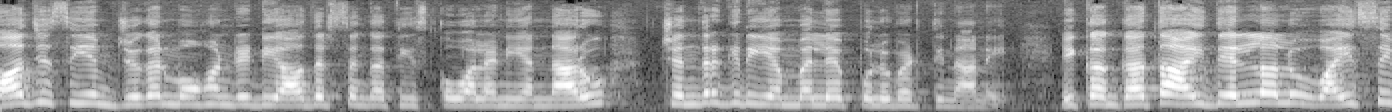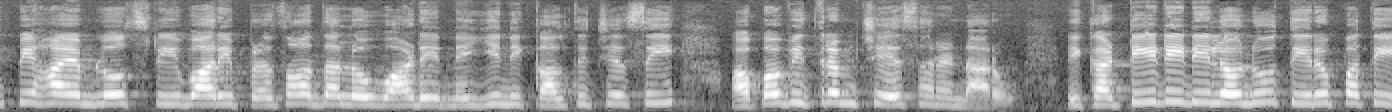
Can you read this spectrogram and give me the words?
మాజీ సీఎం జగన్మోహన్ రెడ్డి ఆదర్శంగా తీసుకోవాలని అన్నారు చంద్రగిరి ఎమ్మెల్యే పులివర్తి నాని. ఇక గత ఐదేళ్ళలో వైసీపీ హయాంలో శ్రీవారి ప్రసాదాల్లో వాడే నెయ్యిని కల్తీ చేసి అపవిత్రం చేశారన్నారు. ఇక టీడీడీలోనూ తిరుపతి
